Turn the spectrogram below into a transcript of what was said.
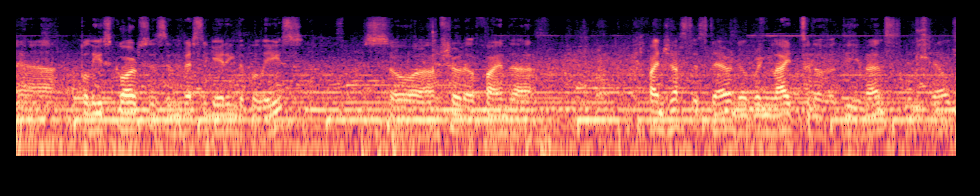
Uh, police corps is investigating the police, so uh, I'm sure they'll find uh, find justice there, and they'll bring light to the, the events, the details.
